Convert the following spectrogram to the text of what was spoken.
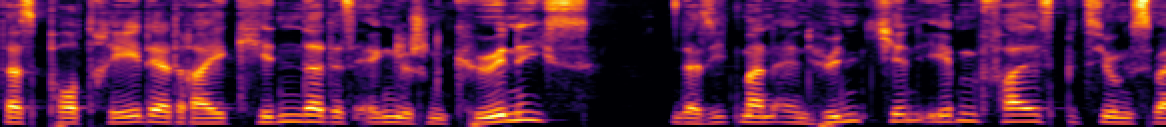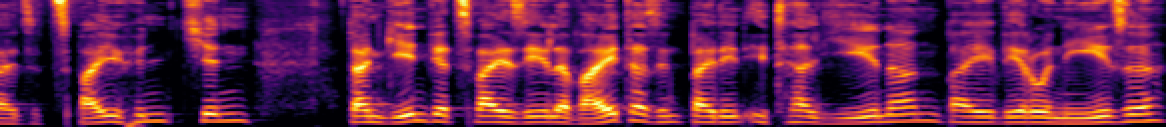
das Porträt der drei Kinder des englischen Königs. da sieht man ein Hündchen ebenfalls, beziehungsweise zwei Hündchen. Dann gehen wir zwei Seele weiter, sind bei den Italienern, bei Veronese,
